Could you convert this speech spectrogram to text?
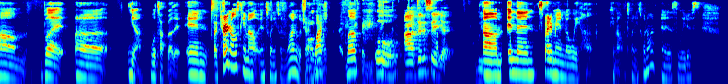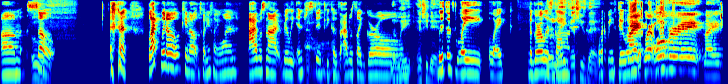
Um but uh yeah, we'll talk about it. And Eternals came out in 2021, which I watched. I love. Oh, I didn't see it yet. Um and then Spider-Man No Way Home came out in 2021 and it's the latest. Um so. Black Widow came out in 2021. I was not really interested all. because I was like, girl, you're late, and she did. this is late. Like the girl is You're gone. and she's dead. What are we doing? Right, we're over it. Like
